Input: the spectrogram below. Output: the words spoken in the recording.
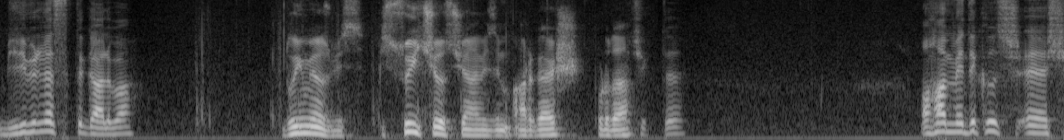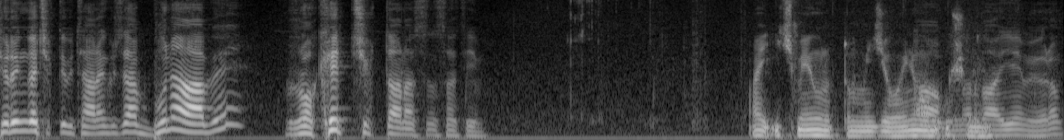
Birbirine sıktı galiba. Duymuyoruz biz. Biz su içiyoruz şu an bizim arkadaş burada. Çıktı. Aha medical ş- e, şırınga çıktı bir tane güzel. Bu ne abi? Roket çıktı anasını satayım. Ay içmeyi unuttum iyice oyunu Aa, unutmuşum. ya. daha yemiyorum.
